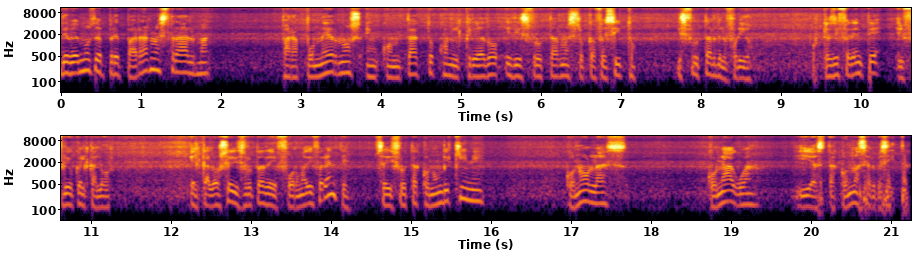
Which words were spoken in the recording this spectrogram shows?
debemos de preparar nuestra alma para ponernos en contacto con el creador y disfrutar nuestro cafecito, disfrutar del frío, porque es diferente el frío que el calor. El calor se disfruta de forma diferente, se disfruta con un bikini, con olas, con agua y hasta con una cervecita.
